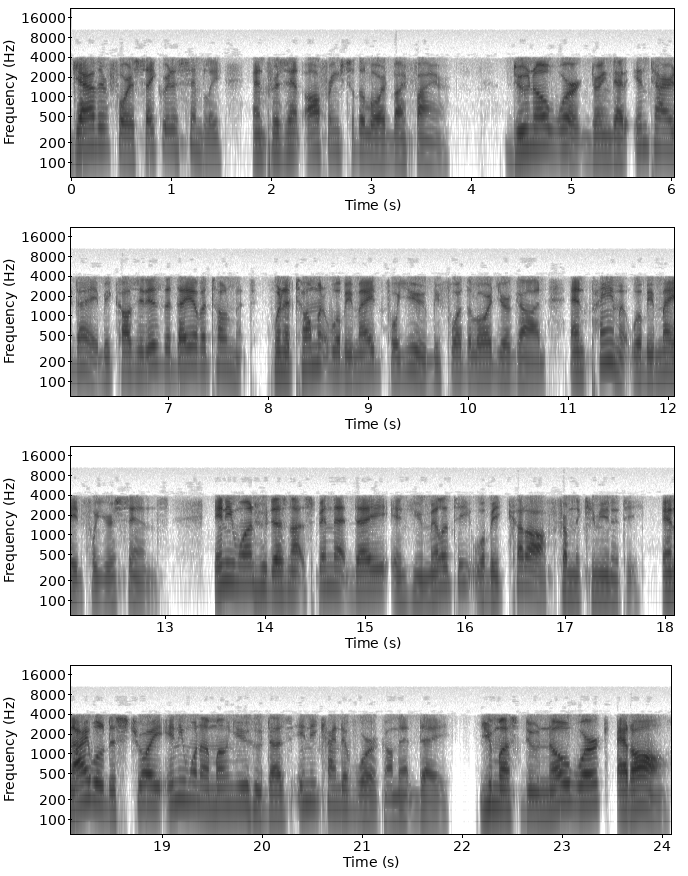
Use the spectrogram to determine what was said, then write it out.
gather for a sacred assembly, and present offerings to the Lord by fire. Do no work during that entire day, because it is the day of atonement, when atonement will be made for you before the Lord your God, and payment will be made for your sins. Anyone who does not spend that day in humility will be cut off from the community. And I will destroy anyone among you who does any kind of work on that day. You must do no work at all.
